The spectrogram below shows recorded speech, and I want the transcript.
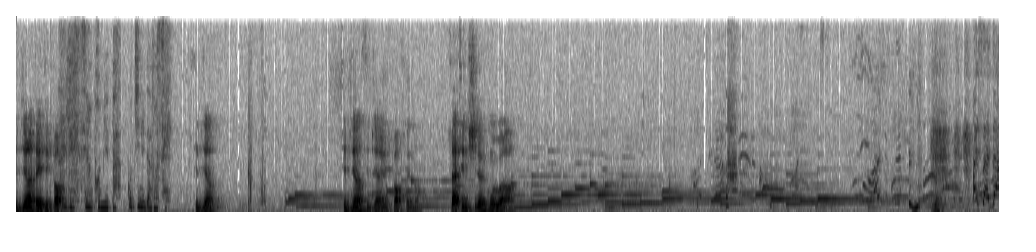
C'est bien, t'as été forte. Allez, c'est un premier pas. Continue d'avancer. C'est bien. C'est bien, c'est bien, elle est forte maintenant. Ça, c'est une chinoise qu'on veut voir. hein. Asada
